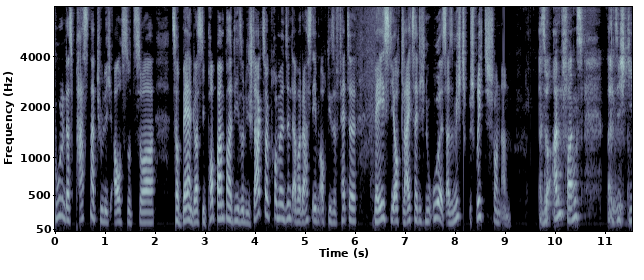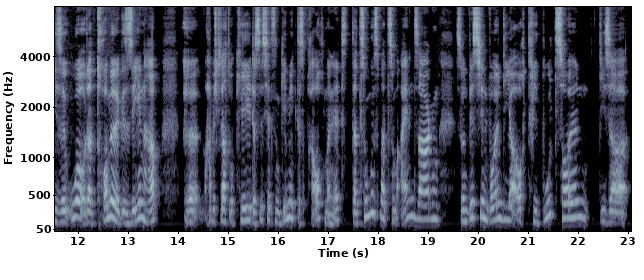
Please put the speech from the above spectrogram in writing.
cool und das passt natürlich auch so zur, zur Band. Du hast die Pop-Bumper, die so die Schlagzeugtrommeln sind, aber du hast eben auch diese fette Bass, die auch gleichzeitig eine Uhr ist. Also mich spricht es schon an. Also anfangs, als ich diese Uhr oder Trommel gesehen habe, äh, habe ich gedacht, okay, das ist jetzt ein Gimmick, das braucht man nicht. Dazu muss man zum einen sagen, so ein bisschen wollen die ja auch Tribut zollen, dieser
